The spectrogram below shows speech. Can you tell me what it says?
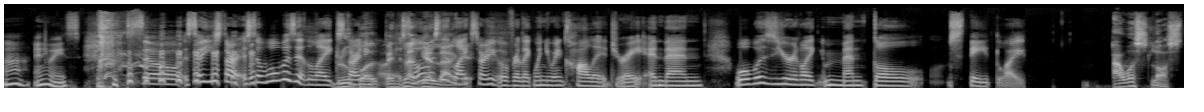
Ah, anyways, so so you start. So what was it like Blue starting? ball So what was it like starting over? Like when you were in college, right? And then what was your like mental state like? I was lost,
